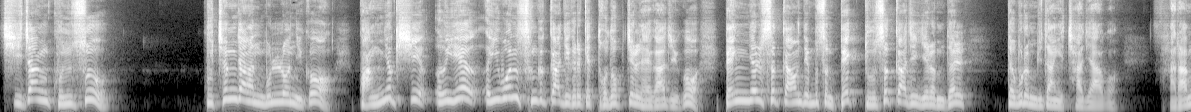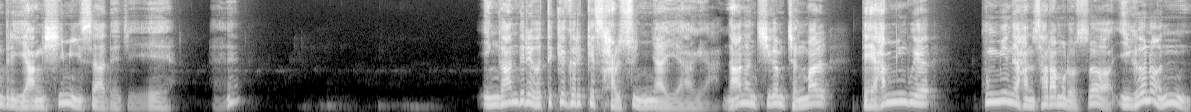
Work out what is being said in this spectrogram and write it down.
시장 군수 구청장은 물론이고 광역시 의회 의원 선거까지 그렇게 도둑질을 해가지고 110석 가운데 무슨 102석까지 여러분들 더불어민주당이 차지하고 사람들이 양심이 있어야 되지. 에? 인간들이 어떻게 그렇게 살 수 있냐 이야기야. 나는 지금 정말 대한민국의 국민의 한 사람으로서 이거는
